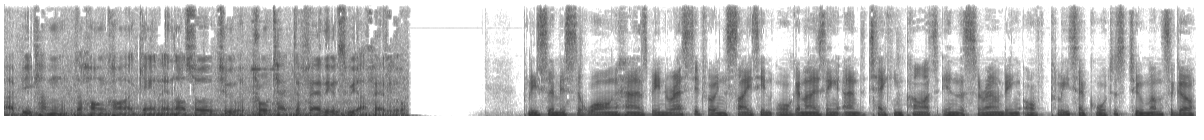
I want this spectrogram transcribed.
uh, become the Hong Kong again, and also to protect the values we are value. Police say Mr. Wong has been arrested for inciting, organising, and taking part in the surrounding of police headquarters two months ago,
